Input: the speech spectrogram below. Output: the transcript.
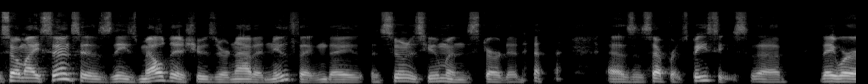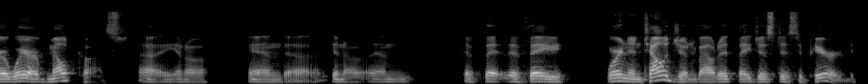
So my sense is these melt issues are not a new thing. They, as soon as humans started as a separate species, uh, they were aware of melt costs. Uh, you know, and uh, you know, and if they if they weren't intelligent about it, they just disappeared.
